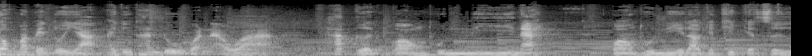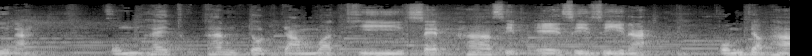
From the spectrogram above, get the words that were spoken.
ยกมาเป็นตัวอย่างให้ทุกท่านดูก่อนนะว่า ถ้าเกิดกองทุนนี้นะ กองทุนนี้เราจะคิดจะซื้อนะ ผมให้ทุกท่านจดจำว่า T set 50 ACC นะ ผมจะพา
